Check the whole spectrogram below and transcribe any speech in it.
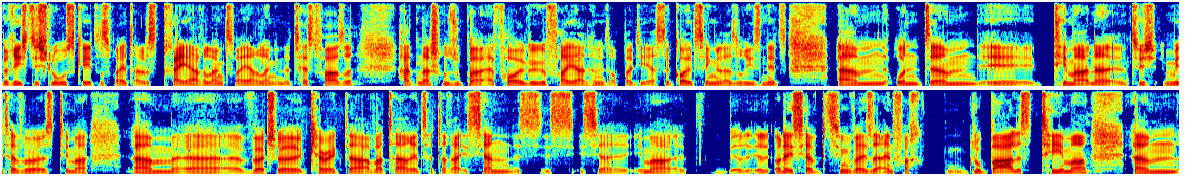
richtig losgeht. Das war jetzt alles drei Jahre lang, zwei Jahre lang in der Testphase. Hatten da schon super Erfolge gefeiert, haben jetzt auch bald die erste Goldsingle, also Riesenhits. Ähm, und ähm, äh, Thema ne, natürlich Metaverse, Thema ähm, äh, Virtual Character, Avatare etc. ist ja ist, ist, ist ja immer äh, oder ist ja beziehungsweise einfach ein globales Thema ähm,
